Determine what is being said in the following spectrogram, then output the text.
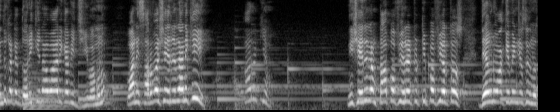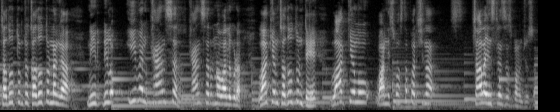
ఎందుకంటే దొరికిన వారికి అవి జీవమును వాని సర్వ శరీరానికి ఆరోగ్యం నీ శరీరం top of your head to tip of your toes. దేవుని వాక్యం ఏం చేస్తుంది? నువ్వు చదువుతుంటూ చదువుతుండగా నీ నీలో ఈవెన్ క్యాన్సర్ క్యాన్సర్ ఉన్న వాళ్ళు కూడా వాక్యం చదువుతుంటే వాక్యము వాడిని స్వస్థపరిచిన చాలా ఇన్స్టెన్సెస్ మనం చూసాం.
